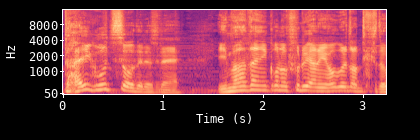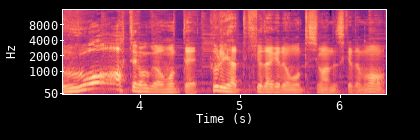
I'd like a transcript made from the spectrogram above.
大ごちそうでですねいまだにこの古谷のヨーグルトって聞くとうおーって僕は思って古谷って聞くだけで思ってしまうんですけども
